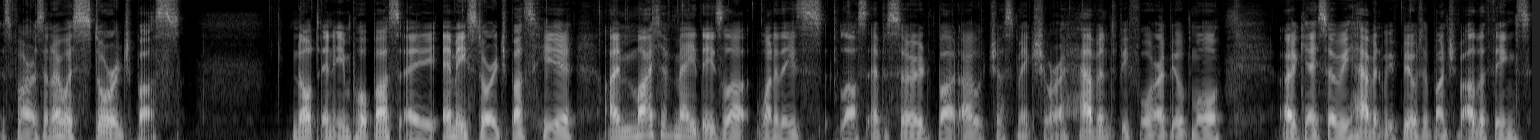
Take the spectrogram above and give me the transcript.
as far as I know, a storage bus. Not an import bus, a ME storage bus here. I might have made these one of these last episode, but I'll just make sure I haven't before I build more. Okay, so we haven't. We've built a bunch of other things.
